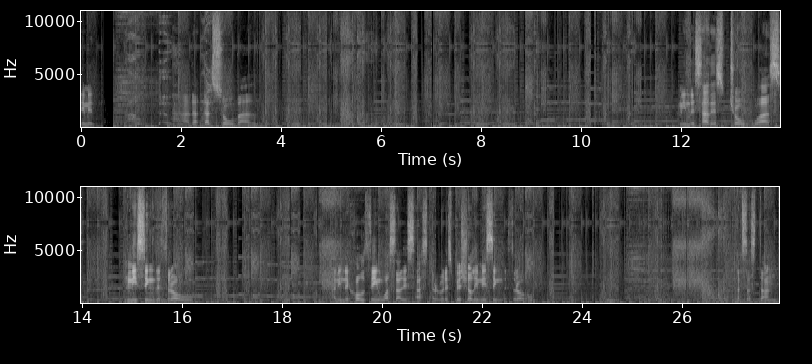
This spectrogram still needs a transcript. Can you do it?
Damn it. Uh, that, that's so bad. I mean, the saddest choke was missing the throw. I mean, the whole thing was a disaster, but especially missing the throw. That's a stun.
